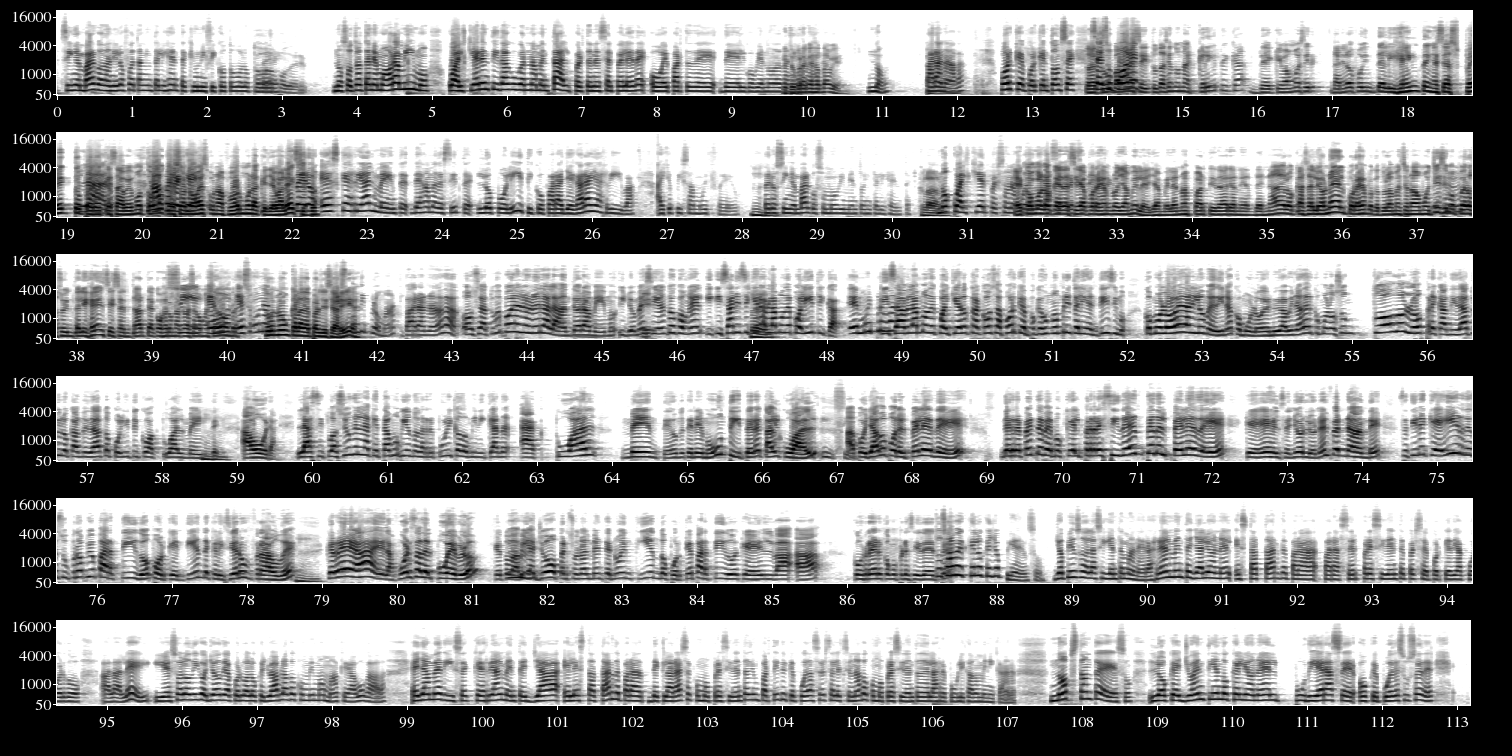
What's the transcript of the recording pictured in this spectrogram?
Sin embargo, Danilo fue tan inteligente que unificó todos los todos poderes. los poderes. Nosotros tenemos ahora mismo cualquier entidad gubernamental pertenece al PLD o es parte de- del gobierno de ¿Y Danilo tú crees que eso está bien? No, para nada. ¿Por qué? Porque entonces, Entonces, se tú, vamos a supone decir, tú estás haciendo una crítica de que vamos a decir, Danilo fue inteligente en ese aspecto, Claro. pero que sabemos todo Ah, que pero es eso no que- es una fórmula que lleva al éxito. Pero es que realmente, déjame decirte, lo político para llegar ahí arriba hay que pisar muy feo. Pero sin embargo son movimientos inteligentes. Claro. No cualquier persona Es puede como llegar lo que a ser decía, por presidente. ejemplo, Yamile. Yamile no es partidaria ni de nada de lo que hace Leonel, por ejemplo, que tú lo has mencionado muchísimo, pero su inteligencia y sentarte a coger una Sí, clase con es ese un- hombre, es una- tú nunca la Es desperdiciarías. un diplomático. Para nada. O sea, tú me pones a Leonel adelante ahora mismo y yo me Y- siento con él y quizá ni siquiera Sí. hablamos de política. Es muy proba- Quizá hablamos de cualquier otra cosa. ¿Por qué? Porque es un hombre inteligentísimo. Como lo es Danilo Medina, como lo es Luis Abinader, como lo son todos los precandidatos y los candidatos políticos actualmente. Ahora, la situación en la que estamos viendo la República Dominicana actualmente, donde tenemos un títere tal cual, sí. apoyado por el PLD, de repente vemos que el presidente del PLD, que es el señor Leonel Fernández, se tiene que ir de su propio partido porque entiende que le hicieron fraude, crea eh, la fuerza del pueblo, que todavía yo personalmente no entiendo por qué partido es que él va a correr como presidente. ¿Tú sabes qué es lo que yo pienso? Yo pienso de la siguiente manera. Realmente ya Leonel está tarde para, para ser presidente per se porque de acuerdo a la ley, y eso lo digo yo de acuerdo a lo que yo he hablado con mi mamá, que es abogada, ella me dice que realmente ya él está tarde para declararse como presidente de un partido y que pueda ser seleccionado como presidente de la República Dominicana. No obstante eso, lo que yo entiendo que Leonel pudiera hacer o que puede suceder,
